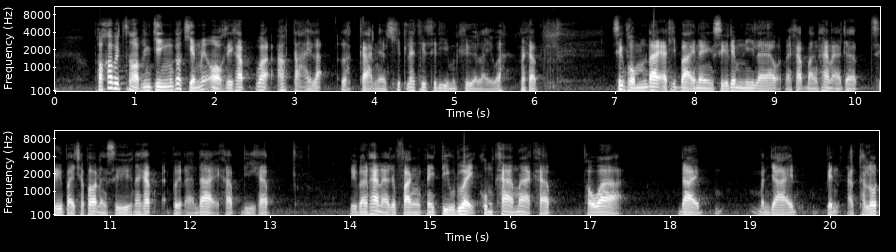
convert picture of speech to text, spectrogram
ำพอเข้าไปสอบจริง ๆ มันก็เขียนไม่ออกสิครับว่าอ้าวตายละหลักการแนวคิดและทฤษฎีมันคืออะไรวะนะครับ ซึ่งผมได้อธิบายในหนังสือเล่มนี้แล้วนะครับ บางท่านอาจจะซื้อไปเฉพาะหนังสือนะครับ เปิดอ่านได้ครับดีครับ หรือบางท่านอาจจะฟังในติวด้วยคุ้มค่ามากครับ เพราะว่าได้บรรยายเป็นอัธรส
